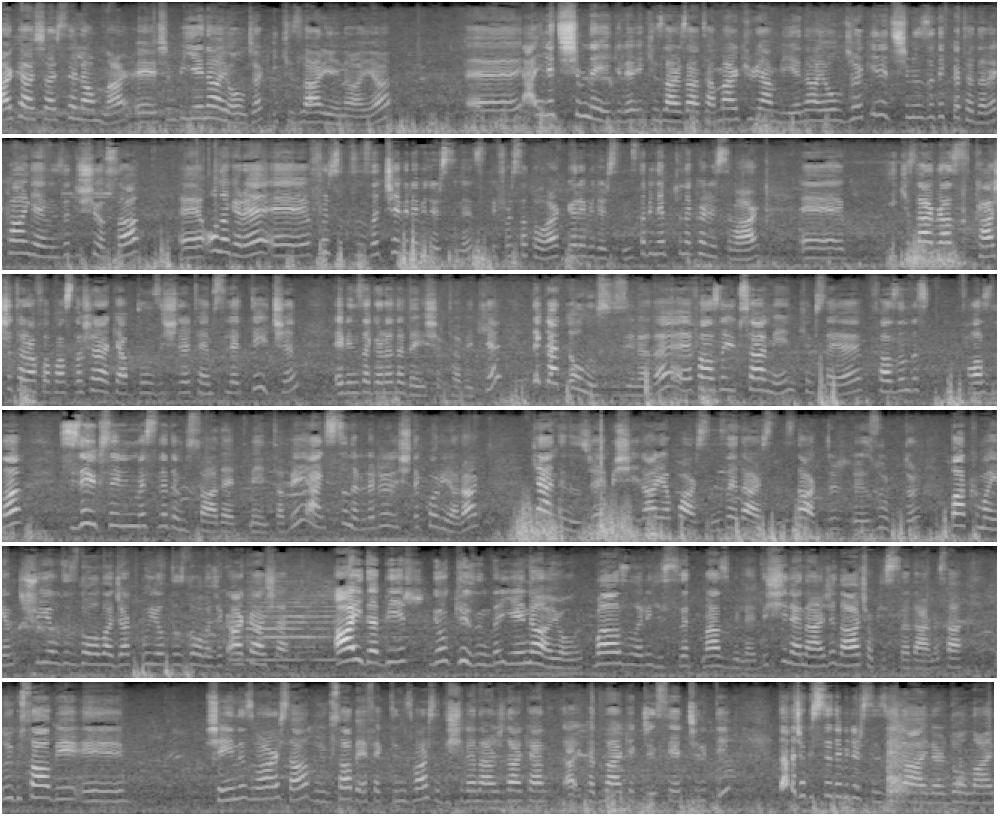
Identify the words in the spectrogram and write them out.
Arkadaşlar selamlar. Ee, şimdi bir yeni ay olacak. İkizler yeni ayı. Ee, iletişimle ilgili ikizler zaten Merküryen bir yeni ay olacak. İletişiminize dikkat ederek hangi evinize düşüyorsa e, ona göre e, fırsatınıza çevirebilirsiniz. Bir fırsat olarak görebilirsiniz. Tabii Neptün'e karesi var. Ee, ikizler biraz karşı tarafla paslaşarak yaptığınız işleri temsil ettiği için evinize göre de değişir tabii ki. Dikkatli olun siz yine de. Ee, fazla yükselmeyin kimseye. Fazla da fazla size yükselilmesine de müsaade etmeyin tabii. Yani sınırları işte koruyarak kendinizce bir şeyler yaparsınız, edersiniz. Darttır, e, zurttur. Bakmayın şu yıldızda olacak, bu yıldızda olacak. Arkadaşlar ayda bir gökyüzünde yeni ay olur. Bazıları hissetmez bile. Dişil enerji daha çok hisseder. Mesela duygusal bir e, şeyiniz varsa, duygusal bir efektiniz varsa dişil enerji derken e, kadın erkek cinsiyetçilik değil. Daha çok hissedebilirsiniz yeni ayları, dolunay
